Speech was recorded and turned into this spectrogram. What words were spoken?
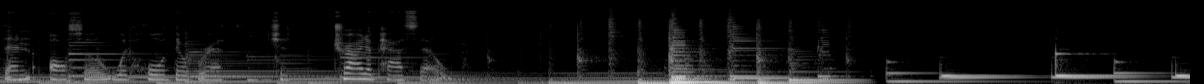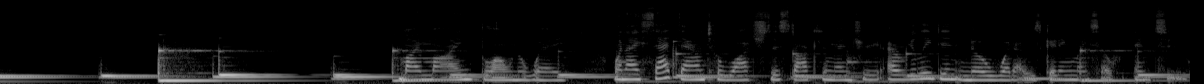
then also would hold their breath to try to pass out. My mind blown away. When I sat down to watch this documentary, I really didn't know what I was getting myself into.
